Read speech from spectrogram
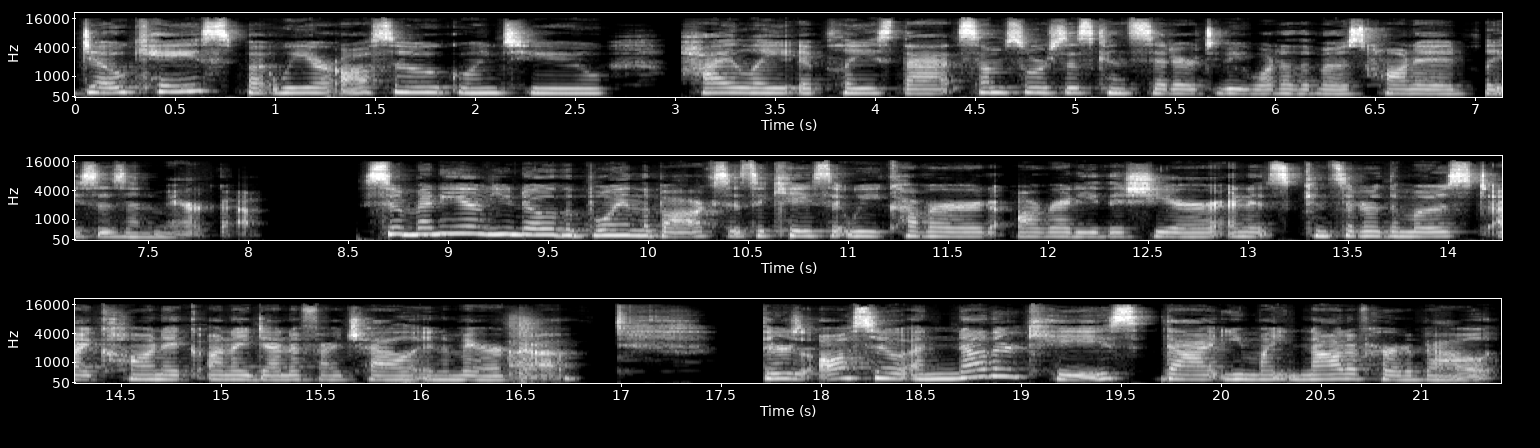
Doe case, but we are also going to highlight a place that some sources consider to be one of the most haunted places in America. So many of you know The Boy in the Box. It's a case that we covered already this year, and it's considered the most iconic unidentified child in America. There's also another case that you might not have heard about.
